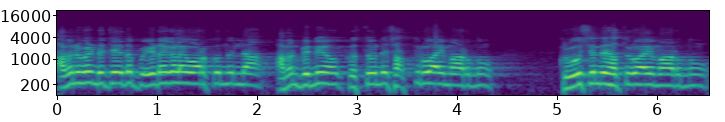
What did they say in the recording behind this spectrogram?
അവന് വേണ്ടി ചെയ്ത പീഡകളെ ഓർക്കുന്നില്ല. അവൻ പിന്നെയോ ക്രിസ്തുവിന്റെ ശത്രുവായി മാറുന്നു ക്രൂശിന്റെ ശത്രുവായി മാറുന്നു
